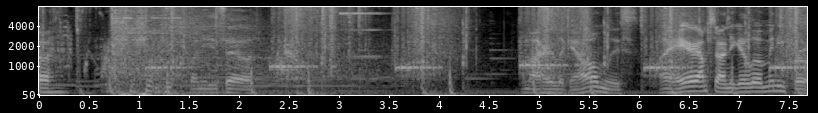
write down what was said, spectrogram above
Uh, funny as hell. I'm out here looking homeless. My hair, I'm starting to get a little mini fro.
